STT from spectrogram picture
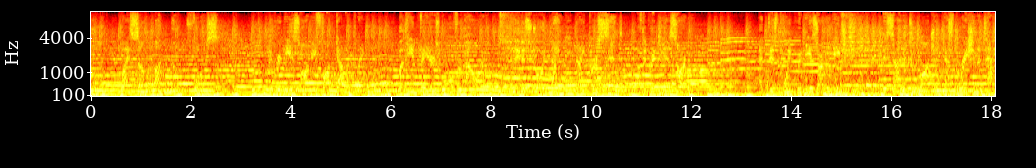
ruined by some unknown force. The Gradius army fought gallantly, but the invaders were overpowered, and they destroyed 99% point, Army HQ decided to launch a desperation attack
